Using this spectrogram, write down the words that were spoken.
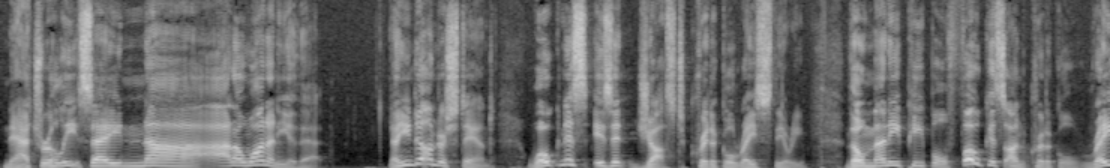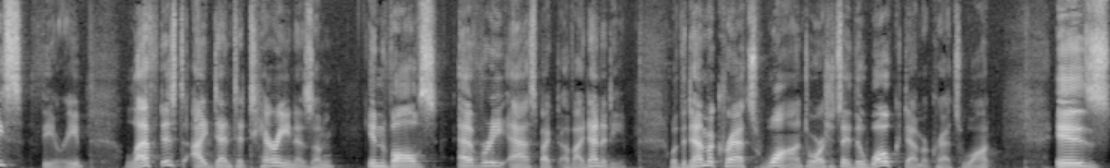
naturally say, "Nah, I don't want any of that." Now, you need to understand wokeness isn't just critical race theory. Though many people focus on critical race theory, leftist identitarianism involves every aspect of identity. What the Democrats want, or I should say the woke Democrats want, is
